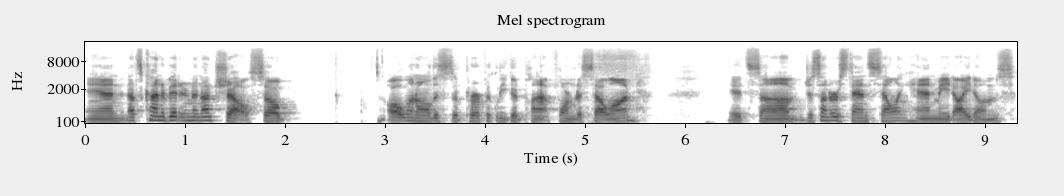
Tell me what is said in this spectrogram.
And that's kind of it in a nutshell. So all in all, this is a perfectly good platform to sell on. It's um, just understand selling handmade items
